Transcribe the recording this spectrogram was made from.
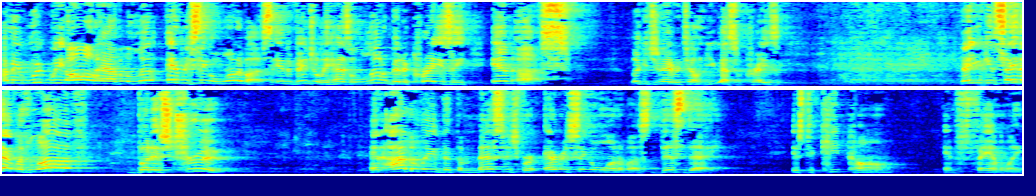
I mean, we, we all have, a li- every single one of us individually has a little bit of crazy in us. Look at your neighbor and tell him, you got some crazy. Now, you can say that with love, but it's true. And I believe that the message for every single one of us this day is to keep calm and family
